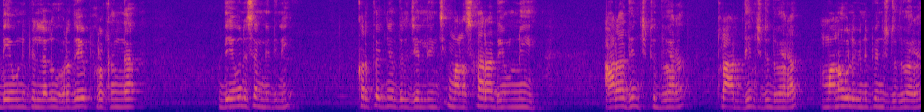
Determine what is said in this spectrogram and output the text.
దేవుని పిల్లలు హృదయపూర్వకంగా దేవుని సన్నిధిని కృతజ్ఞతలు చెల్లించి మనసారా దేవుణ్ణి ఆరాధించడం ద్వారా ప్రార్థించడం ద్వారా మనవులు వినిపించడం ద్వారా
